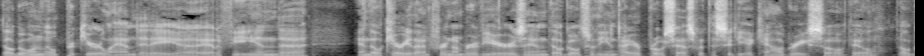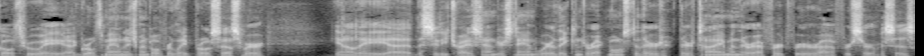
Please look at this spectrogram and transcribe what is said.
they'll go and they'll procure land at a uh, at a fee, and and they'll carry that for a number of years, and they'll go through the entire process with the city of Calgary. So they'll they'll go through a, uh growth management overlay process where. You know, they uh, the city tries to understand where they can direct most of their, their time and their effort for uh, for services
